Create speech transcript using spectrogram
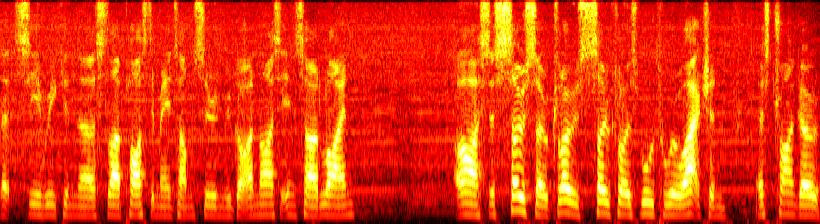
Let's see if we can uh, slide past him anytime soon. We've got a nice inside line. Oh, it's just so, so close. So close wheel-to-wheel -wheel action. Let's try and go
